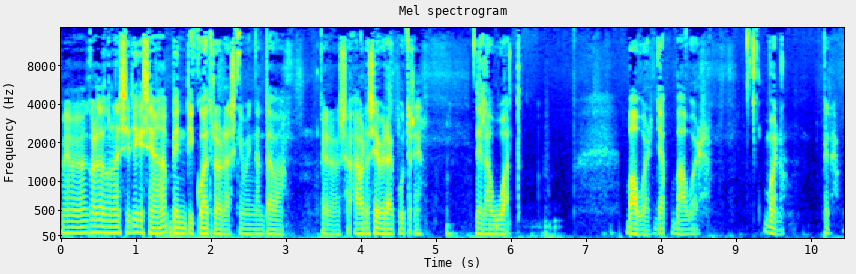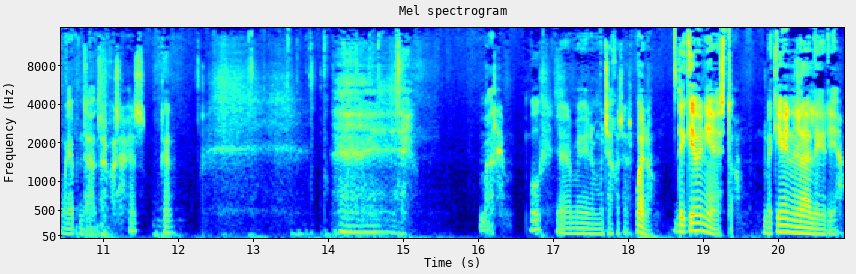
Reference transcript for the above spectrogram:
Me, me he acordado de una serie que se llama 24 horas, que me encantaba. Pero ahora se verá cutre. De la Watt. Bauer, Jack Bauer. Bueno, espera, voy a apuntar otra cosa, ¿ves? Claro. Vale. Uf, ya me vienen muchas cosas. Bueno, ¿de qué venía esto? ¿De qué viene la alegría?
